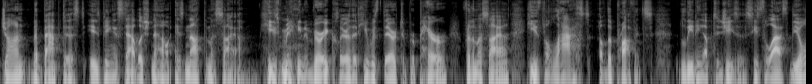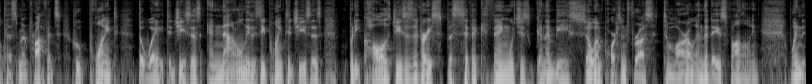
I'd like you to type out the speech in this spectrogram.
John the Baptist is being established now as not the Messiah. He's making it very clear that he was there to prepare for the Messiah. He's the last of the prophets leading up to Jesus. He's the last of the Old Testament prophets who point the way to Jesus. And not only does he point to Jesus, but he calls Jesus a very specific thing, which is going to be so important for us tomorrow and the days following. When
